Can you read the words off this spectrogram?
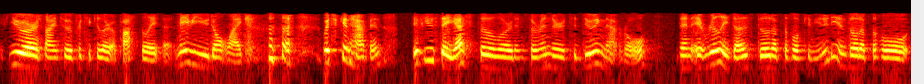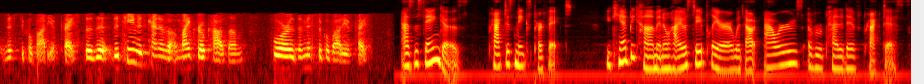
If you are assigned to a particular apostolate that maybe you don't like, which can happen. If you say yes to the Lord and surrender to doing that role, then it really does build up the whole community and build up the whole mystical body of Christ. So the, the team is kind of a microcosm for the mystical body of Christ. As the saying goes, practice makes perfect. You can't become an Ohio State player without hours of repetitive practice.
